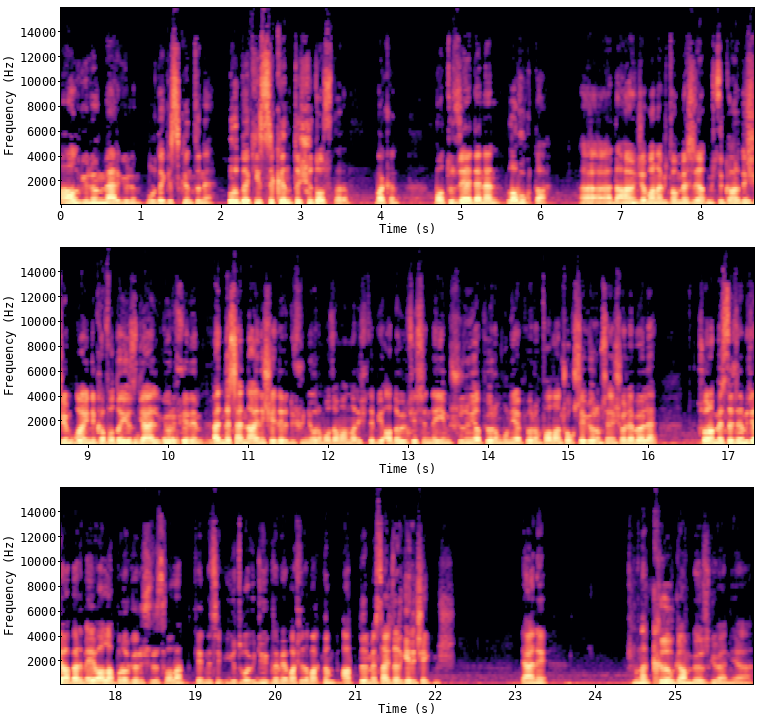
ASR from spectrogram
Al gülüm ver gülüm. Buradaki sıkıntı ne? Buradaki sıkıntı şu dostlarım. Bakın Batu Z denen lavuk da daha önce bana bir ton mesaj atmıştı. Kardeşim aynı kafadayız gel görüşelim. Ben de seninle aynı şeyleri düşünüyorum. O zamanlar işte bir ada ülkesindeyim. Şunu yapıyorum bunu yapıyorum falan. Çok seviyorum seni şöyle böyle. Sonra mesajına bir cevap verdim. Eyvallah bro görüşürüz falan. Kendisi YouTube'a video yüklemeye başladı. Baktım attığı mesajları geri çekmiş. Yani buna kırılgan bir özgüven ya.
